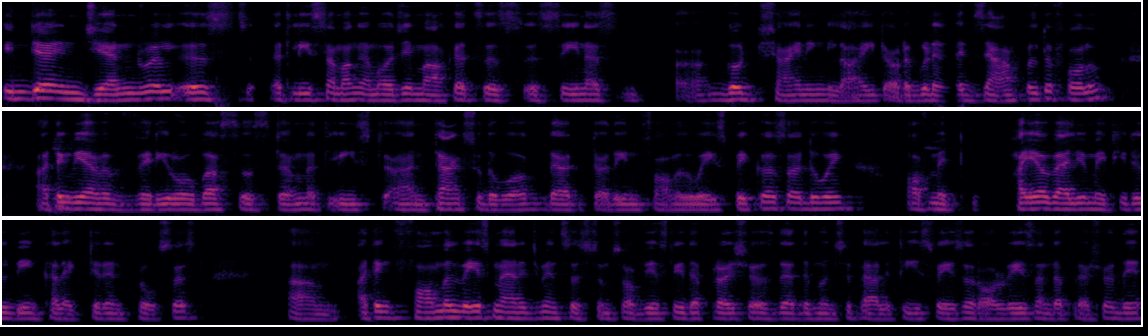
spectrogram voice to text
India in general is, at least among emerging markets, is, is seen as a good shining light or a good example to follow. I think we have a very robust system, at least, and thanks to the work that uh, the informal waste pickers are doing of higher value material being collected and processed. Um, I think formal waste management systems, obviously the pressures that the municipalities face are always under pressure. The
